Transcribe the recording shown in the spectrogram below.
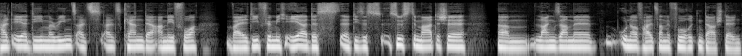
halt eher die Marines als, als Kern der Armee vor, weil die für mich eher das, äh, dieses systematische, ähm, langsame, unaufhaltsame Vorrücken darstellen.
